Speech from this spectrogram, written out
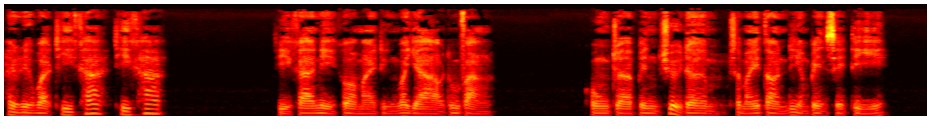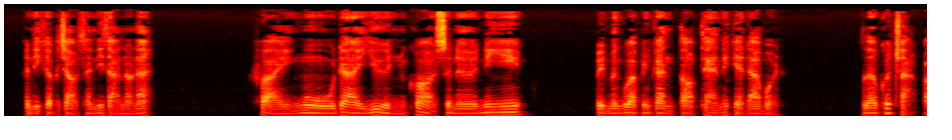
ให้เรียกว่าทีฆะทีฆะทีฆานี่ก็หมายถึงว่ายาวทุกฟัง งจะเป็นชื่อเดิมสมัยตอนที่ยังเป็นเศรษฐี อันนี้ข้าพเจ้าสันนิษฐานเอานะ ฝ่ายงูได้ยื่นข้อเสนอนี้ เป็นเหมือนว่าเป็นการตอบแทนให้แก่ดาบท แล้วก็จากไป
